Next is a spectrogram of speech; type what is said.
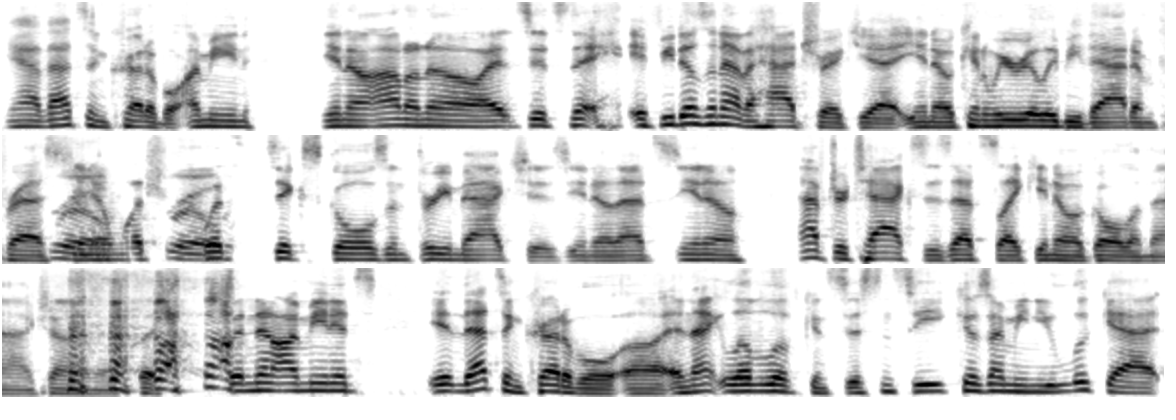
Yeah, that's incredible. I mean, you know, I don't know. It's it's the, if he doesn't have a hat trick yet, you know, can we really be that impressed? True, you know, what's what's six goals in three matches? You know, that's you know after taxes, that's like you know a goal a match. I don't know, but, but no, I mean it's it, that's incredible, uh, and that level of consistency. Because I mean, you look at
